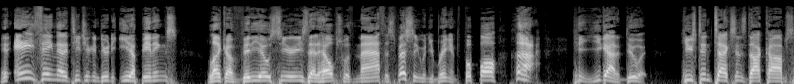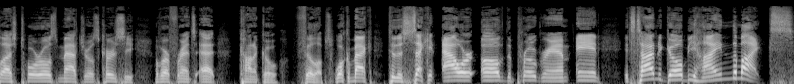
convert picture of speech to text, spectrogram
And anything that a teacher can do to eat up innings, like a video series that helps with math, especially when you bring in football, ha, you got to do it. HoustonTexans.com slash Toros Matros, courtesy of our friends at Conoco Phillips. Welcome back to the second hour of the program, and – it's time to go behind the mics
